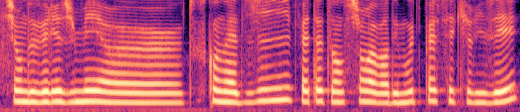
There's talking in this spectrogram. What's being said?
Si on devait résumer euh, tout ce qu'on a dit, faites attention à avoir des mots de passe sécurisés.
